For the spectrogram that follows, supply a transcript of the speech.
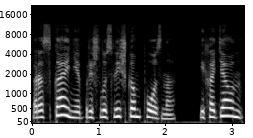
Раскаяние пришло слишком поздно, и хотя он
